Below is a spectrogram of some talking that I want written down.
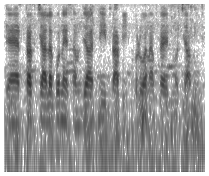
ટ્રક ચાલકોને સમજાવતી ટ્રાફિક ખોલવાના પ્રયત્નો ચાલુ છે.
